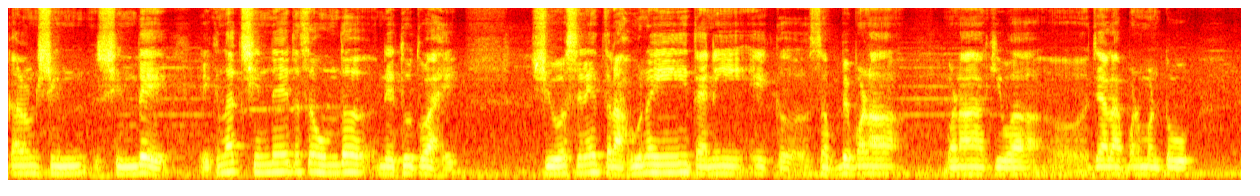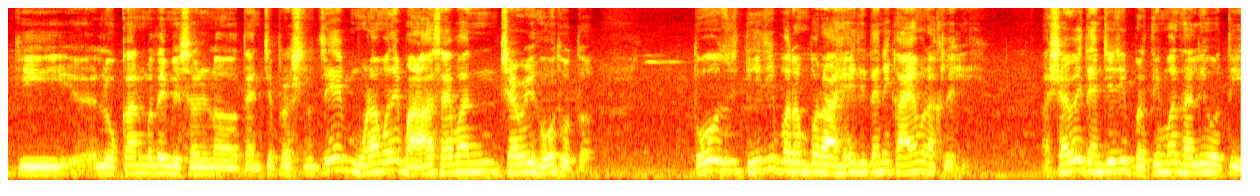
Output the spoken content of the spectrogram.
कारण शिं शिंदे एकनाथ शिंदे तसं उमदं नेतृत्व आहे. शिवसेनेत राहूनही त्यांनी एक सभ्यपणा म्हणा किंवा ज्याला आपण म्हणतो की लोकांमध्ये मिसळणं त्यांचे प्रश्न जे मुळामध्ये बाळासाहेबांच्या वेळी होत होतं तो ती जी परंपरा आहे ती त्यांनी कायम राखलेली. अशावेळी त्यांची जी प्रतिमा झाली होती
